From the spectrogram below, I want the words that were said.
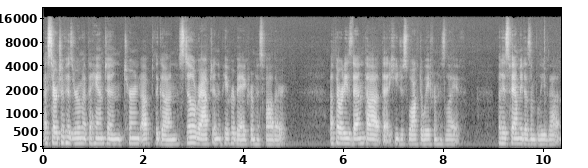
A search of his room at the Hampton turned up the gun, still wrapped in the paper bag from his father. Authorities then thought that he just walked away from his life, but his family doesn't believe that.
